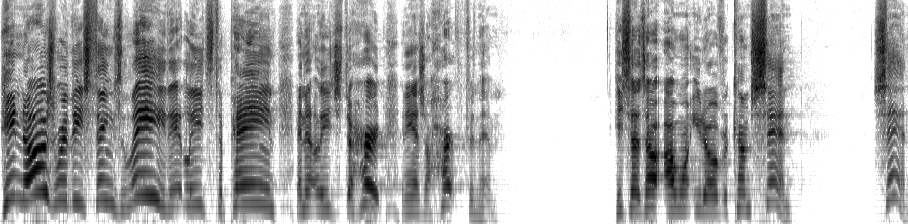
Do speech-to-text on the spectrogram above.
He knows where these things lead. It leads to pain and it leads to hurt, and he has a heart for them. He says, I, I want you to overcome sin. Sin.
